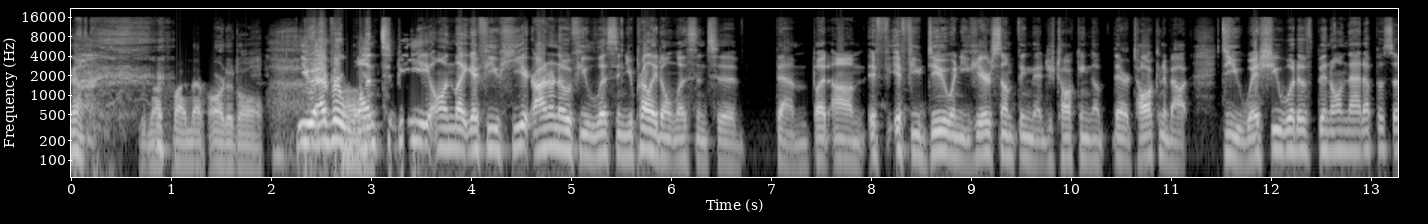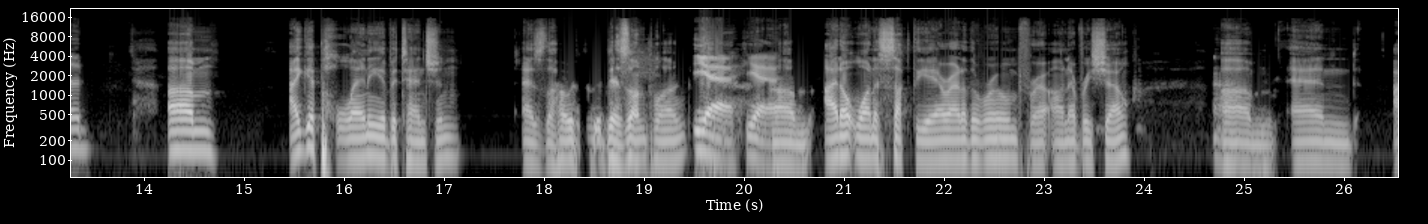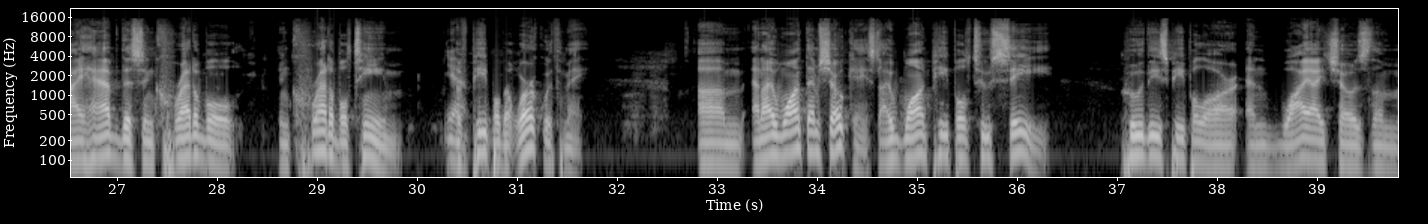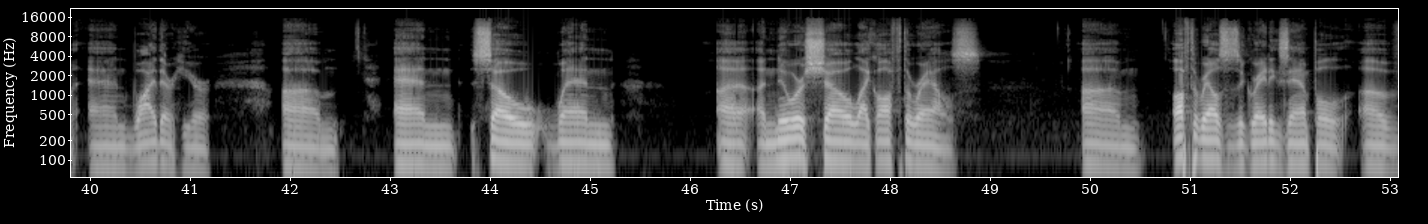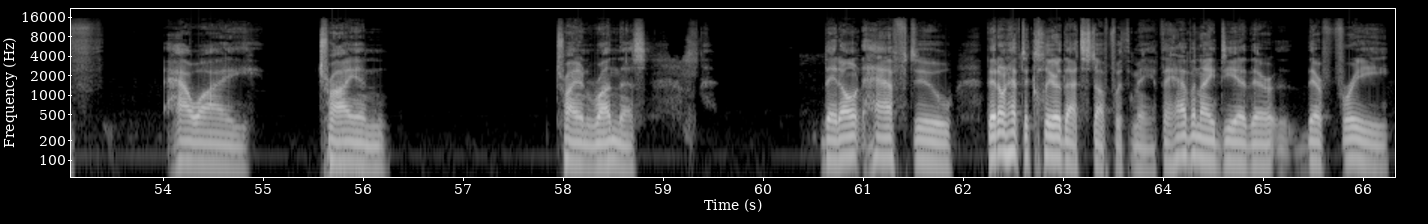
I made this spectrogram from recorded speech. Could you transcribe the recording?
no. would not find that hard at all. Do you ever Um, want to be on like if you hear I don't know if you listen you probably don't listen to them but um if if you do and you hear something that you're talking up there talking about do you wish you would have been on that episode Um, I get plenty of attention as the host of the DIS Unplugged. yeah yeah Um, I don't want to suck the air out of the room for on every show. Uh-huh. Um, and I have this incredible, incredible team yeah of people that work with me. Um, and I want them showcased. I want people to see who these people are and why I chose them and why they're here. Um, and so when a, a newer show like Off the Rails, um, Off the Rails is a great example of how I try and try and run this. They don't have to they don't have to clear that stuff with me. If they have an idea, they're they're free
